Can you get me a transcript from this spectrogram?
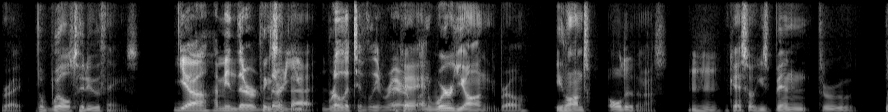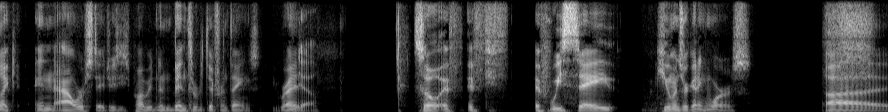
right? The will to do things. Yeah, I mean they're Things they're like that. relatively rare. Okay, and we're young, bro. Elon's older than us. hmm Okay, so he's been through like in our stages, he's probably been been through different things, right? Yeah. So if if if we say humans are getting worse, uh,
